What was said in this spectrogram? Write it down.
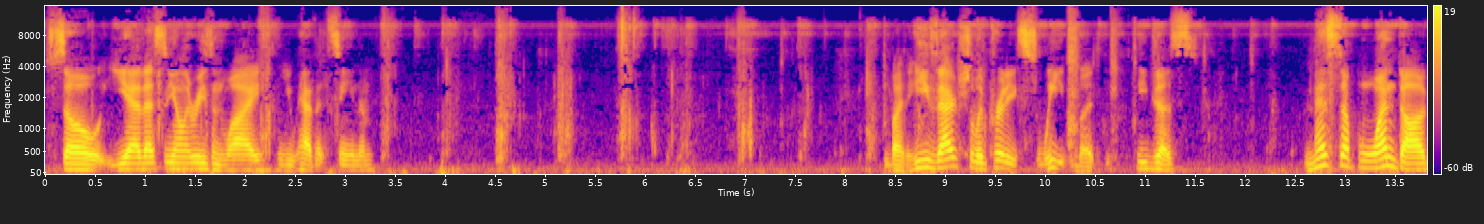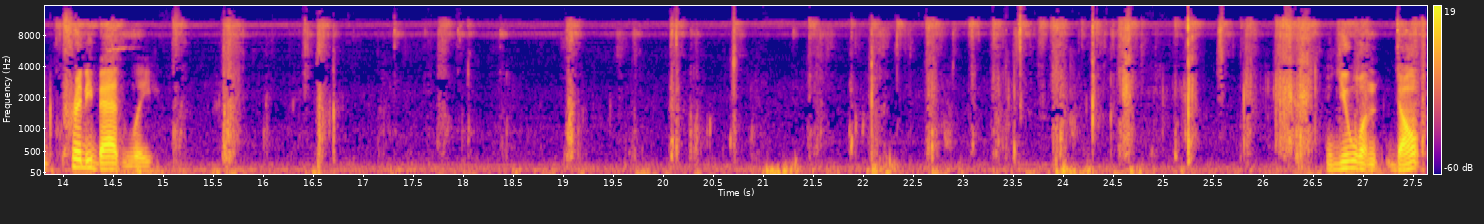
So, yeah, that's the only reason why you haven't seen him. But he's actually pretty sweet, but he just messed up one dog pretty badly. You wouldn't, don't.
